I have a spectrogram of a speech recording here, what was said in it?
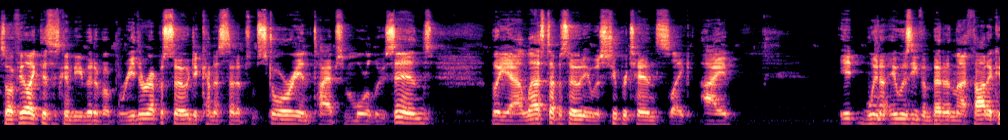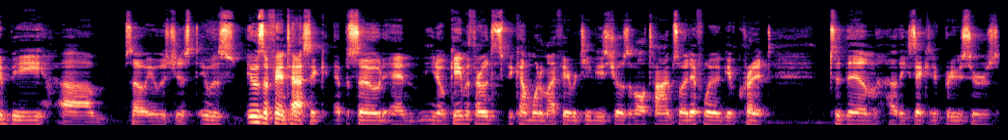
so i feel like this is going to be a bit of a breather episode to kind of set up some story and tie up some more loose ends but yeah last episode it was super tense like i it when it was even better than i thought it could be um, so it was just it was it was a fantastic episode and you know game of thrones has become one of my favorite tv shows of all time so i definitely give credit to them, uh, the executive producers,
